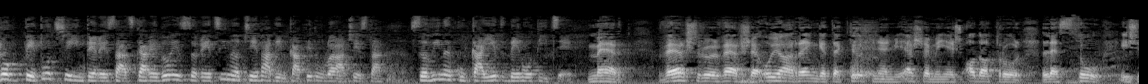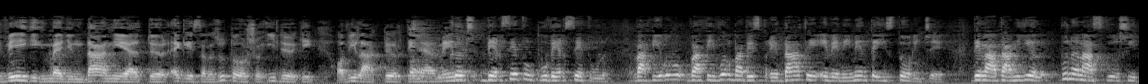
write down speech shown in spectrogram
rog pe toți cei interesați care doresc să rețină ceva din capitolul acesta să vină cu caiet de notițe. Mert versről verse olyan rengeteg történelmi esemény és adatról lesz szó, és végig megyünk Dánieltől egészen az utolsó időkig a világ történelmén, Căci versetul cu versetul va fi, va fi vorba despre date, evenimente istorice. De la Daniel până la sfârșit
